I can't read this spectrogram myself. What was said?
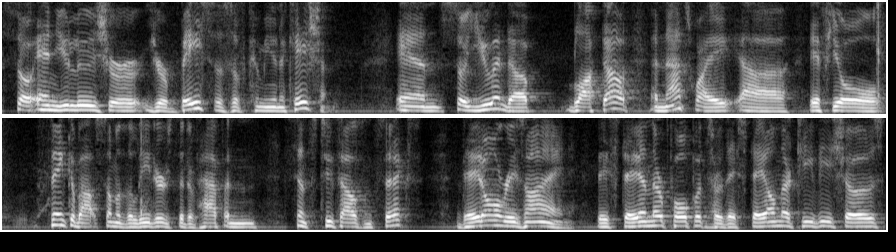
so, and you lose your, your basis of communication. And so you end up blocked out. And that's why, uh, if you'll think about some of the leaders that have happened since 2006, they don't resign. They stay in their pulpits or they stay on their TV shows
